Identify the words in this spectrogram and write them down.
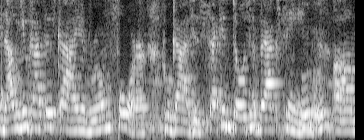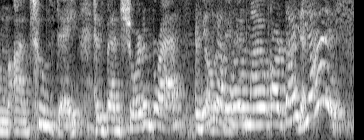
Now you got this guy in room four who got his second dose of vaccine um, on Tuesday, has been short of breath. He's got myocarditis. Yes.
